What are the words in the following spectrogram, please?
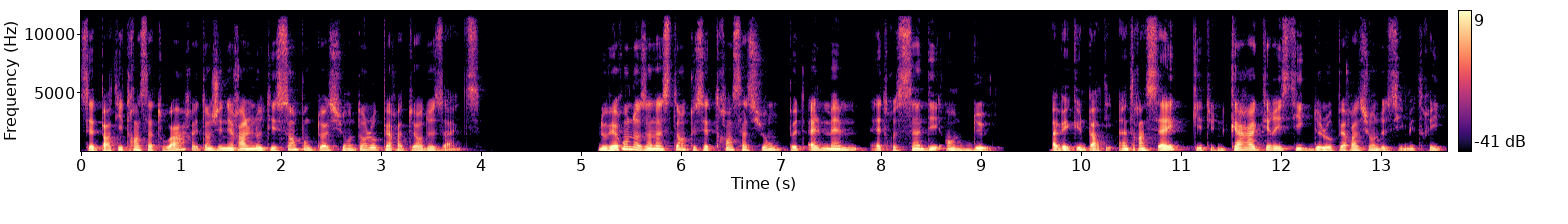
Cette partie translatoire est en général notée sans ponctuation dans l'opérateur de Zeitz. Nous verrons dans un instant que cette translation peut elle-même être scindée en deux, avec une partie intrinsèque qui est une caractéristique de l'opération de symétrie,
